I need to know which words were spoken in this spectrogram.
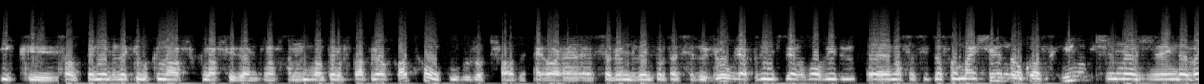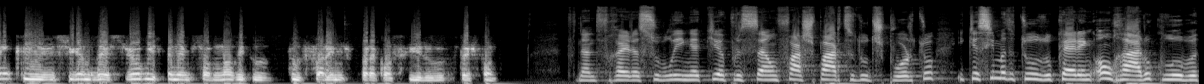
e que só dependemos daquilo que nós, que nós fizemos. Nós não temos que estar preocupados com o que os outros fazem. Agora, Agora, sabemos da importância do jogo, já podíamos ter resolvido a nossa situação mais cedo, não conseguimos, mas ainda bem que chegamos a este jogo e dependemos só de nós e tudo, tudo faremos para conseguir os três pontos. Fernando Ferreira sublinha que a pressão faz parte do desporto e que, acima de tudo, querem honrar o clube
